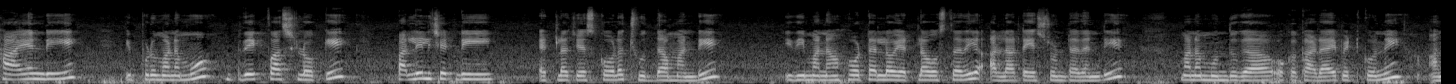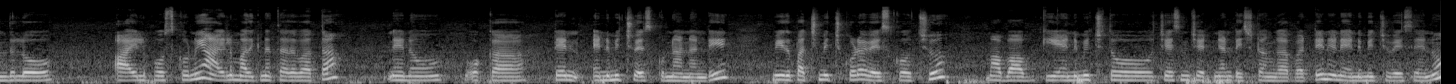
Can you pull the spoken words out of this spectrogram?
హాయ్ అండి. ఇప్పుడు మనము బ్రేక్ఫాస్ట్లోకి పల్లీల చట్నీ ఎట్లా చేసుకోవాలో చూద్దామండి. ఇది మన హోటల్లో ఎట్లా వస్తుంది అలా టేస్ట్ ఉంటుందండి. మనం ముందుగా ఒక కడాయి పెట్టుకొని అందులో ఆయిల్ పోసుకొని ఆయిల్ మరిగిన తర్వాత నేను ఒక టెన్ ఎండుమిర్చి వేసుకున్నానండి. మీరు పచ్చిమిర్చి కూడా వేసుకోవచ్చు. మా బాబుకి ఎండుమిర్చితో చేసిన చట్నీ అంటే ఇష్టం కాబట్టి నేను ఎండుమిర్చి వేసాను.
